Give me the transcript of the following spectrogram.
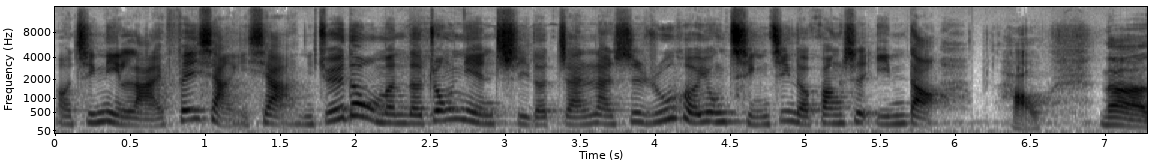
呃，请你来分享一下，你觉得我们的中年期的展览是如何用情境的方式引导？好，那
